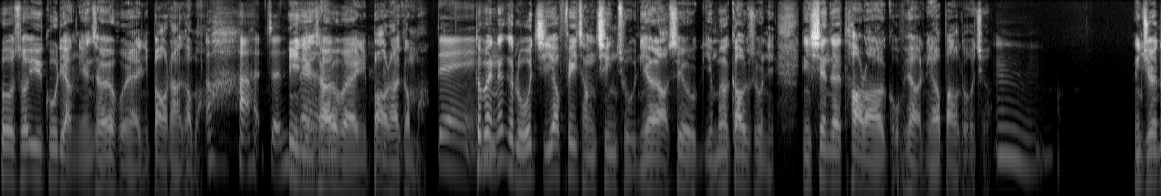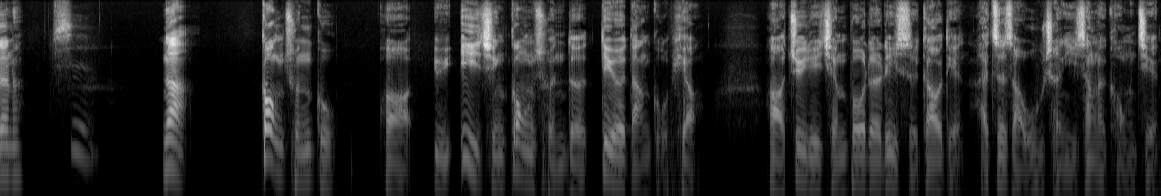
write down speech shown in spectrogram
如果说预估两年才会回来，你报它干嘛？啊，真的，一年才会回来，你报它干嘛？对，对不对？那个逻辑要非常清楚。你的老师有有没有告诉你，你现在套牢的股票你要报多久？嗯，你觉得呢？是，那共存股哦，与疫情共存的第二档股票啊，距离前波的历史高点还至少五成以上的空间。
